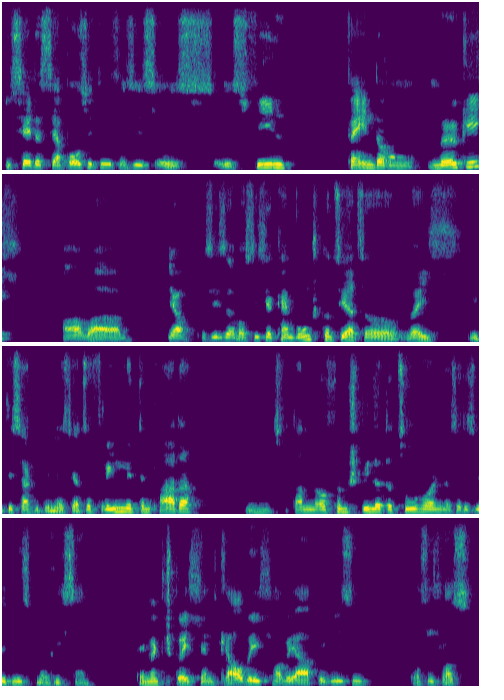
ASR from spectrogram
ich sehe das sehr positiv. Es ist, ist, ist viel Veränderung möglich, aber ja, es ist aber sicher kein Wunschkonzert, so, weil ich, wie gesagt, ich bin ja sehr zufrieden mit dem Kader und dann noch fünf Spieler dazuholen, also das wird nicht möglich sein. Dementsprechend glaube ich, habe ich auch bewiesen, dass ich aus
